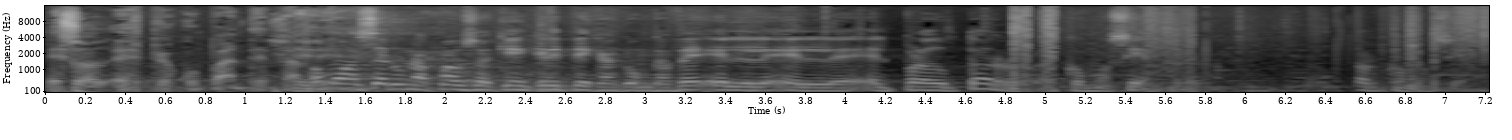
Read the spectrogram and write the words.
Eso es preocupante. Vamos a hacer una pausa aquí en Críticas con Café. El, el- el productor, como siempre, productor, como siempre.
